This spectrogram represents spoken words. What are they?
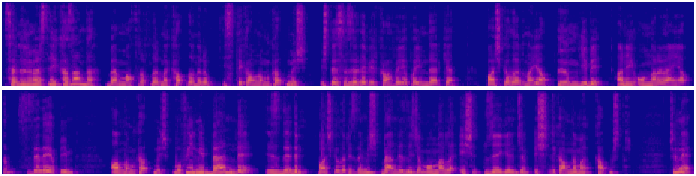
Sen üniversiteyi kazan da ben masraflarına katlanırım. İstek anlamı katmış. İşte size de bir kahve yapayım derken başkalarına yaptığım gibi hani onlara ben yaptım size de yapayım anlamı katmış. Bu filmi ben de izledim. Başkaları izlemiş ben de izleyeceğim. Onlarla eşit düzeye geleceğim. Eşitlik anlamı katmıştır. Şimdi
